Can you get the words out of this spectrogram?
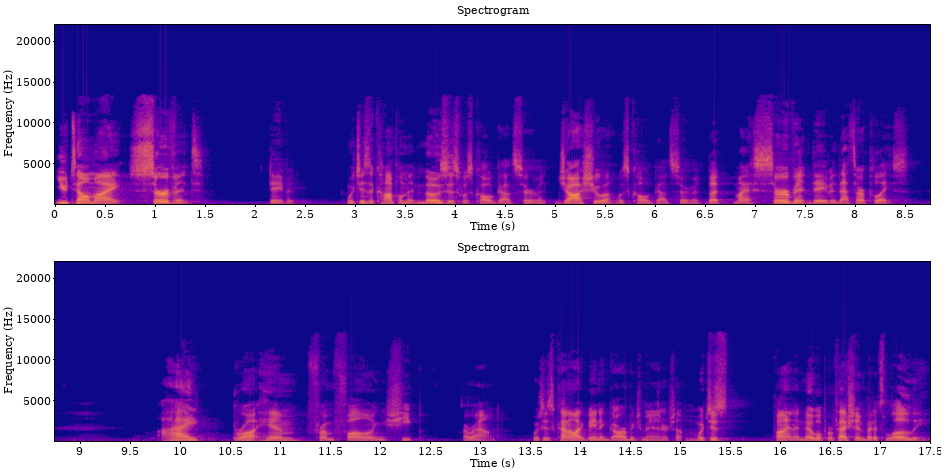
you tell my servant, David, which is a compliment. Moses was called God's servant, Joshua was called God's servant, but my servant, David, that's our place. I brought him from following sheep around, which is kind of like being a garbage man or something, which is fine, a noble profession, but it's lowly.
